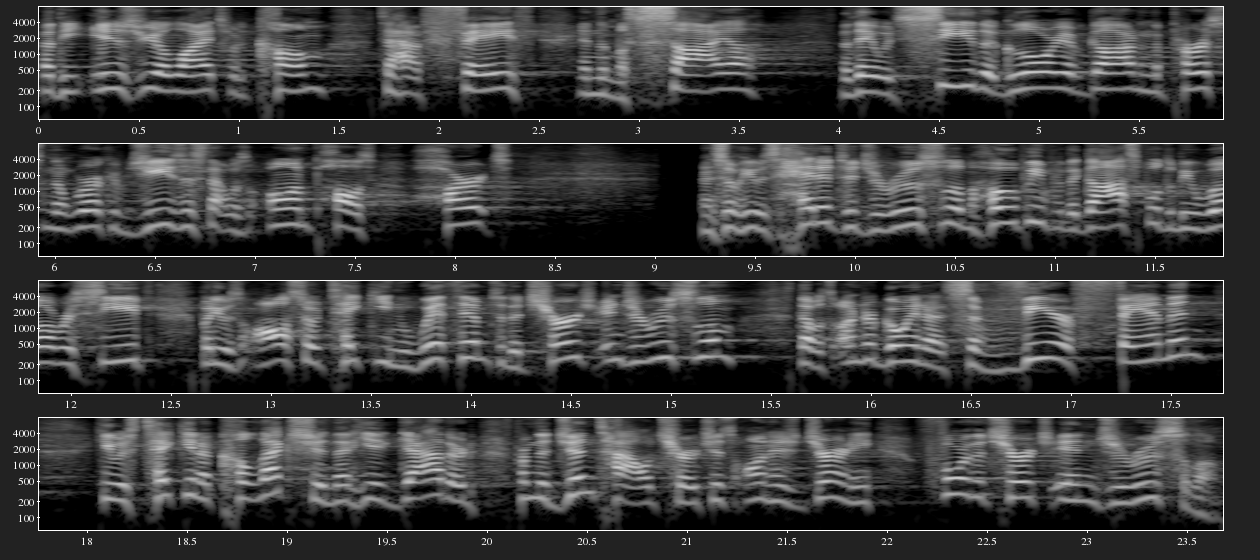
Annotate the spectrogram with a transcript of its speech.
that the Israelites would come to have faith in the Messiah, that they would see the glory of God in the person and the work of Jesus. That was on Paul's heart. And so he was headed to Jerusalem, hoping for the gospel to be well received, but he was also taking with him to the church in Jerusalem that was undergoing a severe famine. He was taking a collection that he had gathered from the Gentile churches on his journey for the church in Jerusalem.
